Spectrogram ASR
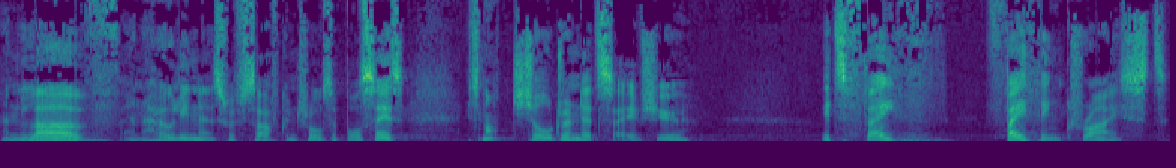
and love and holiness with self control. So Paul says it's not children that saves you, it's faith. Faith in Christ.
